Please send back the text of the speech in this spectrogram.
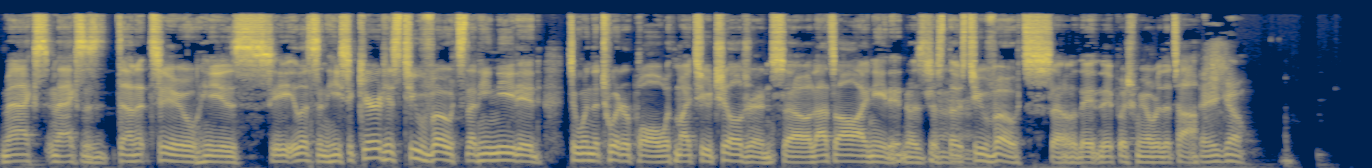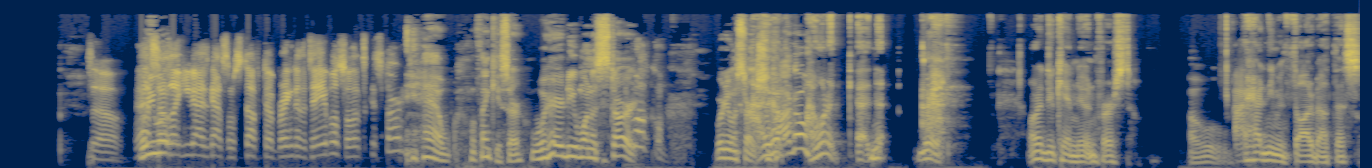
Max Max has done it too. He is he listen, he secured his two votes that he needed to win the Twitter poll with my two children. So that's all I needed was just those two votes. So they they pushed me over the top. There you go. So What do that sounds want- like you guys got some stuff to bring to the table. So let's get started. Yeah. Well, thank you, sir. Where do you want to You're start? welcome. Where do you want to start? I wanna- Chicago. I want to uh, no, Where? I want to do Cam Newton first. Oh, I hadn't even thought about this.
